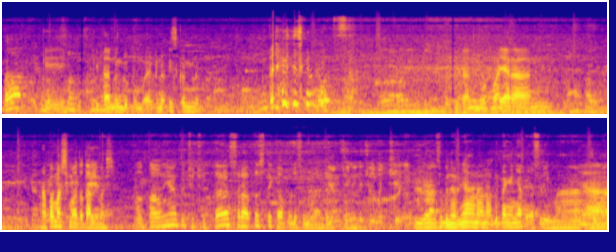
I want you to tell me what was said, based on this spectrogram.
Mbak, Oke, kita nunggu pembayaran kena diskon dulu. Kita nunggu pembayaran. Berapa mas semua totalnya mas? Totalnya 7 juta 139 ribu. Enggak, sebenarnya anak-anak tuh pengennya PS5. Ya. Cuma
